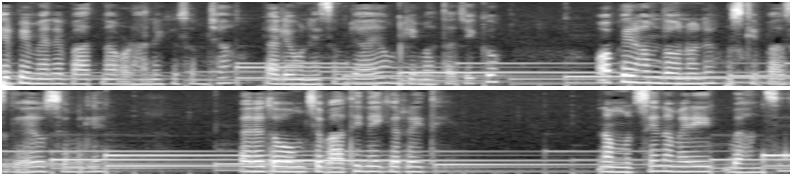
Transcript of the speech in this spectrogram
फिर भी मैंने बात ना बढ़ाने को समझा। पहले उन्हें समझाया उनकी माता जी को और फिर हम दोनों ने उसके पास गए, उससे मिले। पहले तो वो मुझसे बात ही नहीं कर रही थी। ना मुझसे, ना मेरी बहन से।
